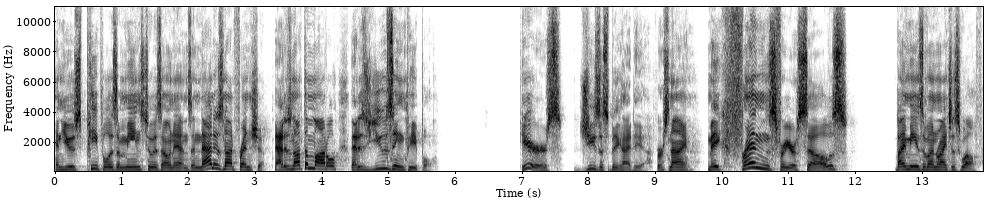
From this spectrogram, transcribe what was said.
and used people as a means to his own ends. And that is not friendship. That is not the model. That is using people. Here's Jesus' big idea. Verse 9 Make friends for yourselves by means of unrighteous wealth.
